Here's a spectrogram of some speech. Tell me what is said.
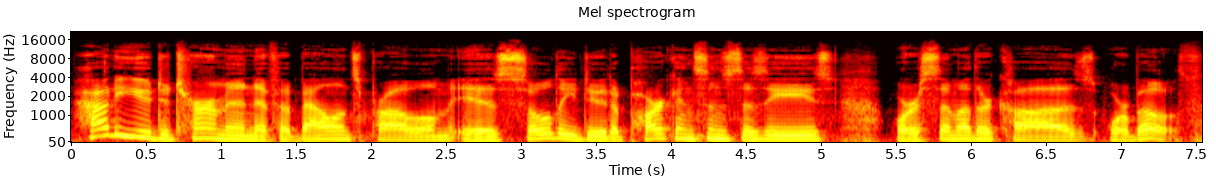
How do you determine if a balance problem is solely due to Parkinson's disease or some other cause or both?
